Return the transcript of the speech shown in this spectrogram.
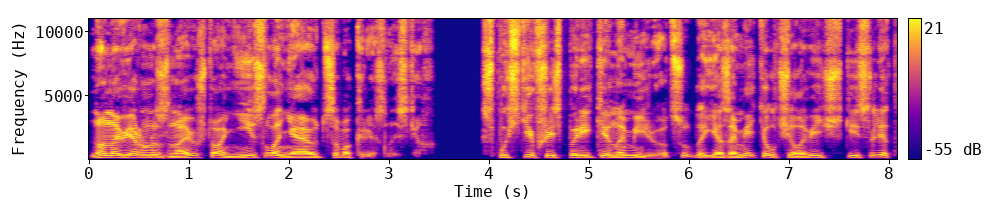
но, наверное, знаю, что они слоняются в окрестностях. Спустившись по реке на милю отсюда, я заметил человеческий след,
